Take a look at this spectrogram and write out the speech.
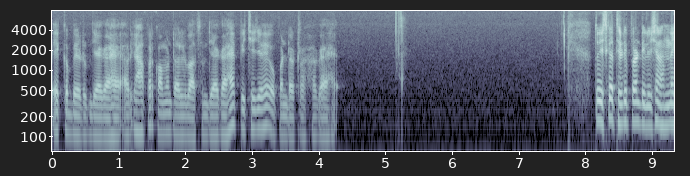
एक बेडरूम दिया गया है और यहाँ पर कॉमन टॉयलेट बाथरूम दिया गया है। पीछे जो है ओपन डॉट रखा गया है। तो इसका थ्री फ्रंट इल्यूशन हमने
